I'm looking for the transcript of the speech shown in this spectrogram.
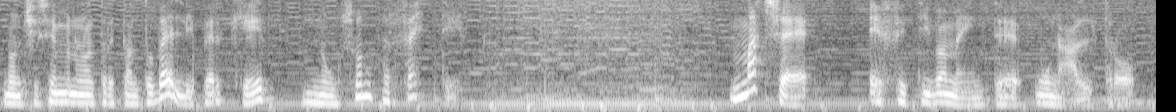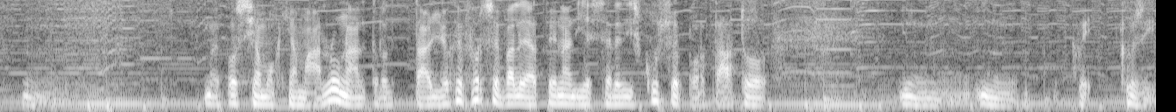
non ci sembrano altrettanto belli perché non sono perfetti. Ma c'è effettivamente un altro mm, come possiamo chiamarlo, un altro dettaglio che forse vale la pena di essere discusso e portato in, in qui, così.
